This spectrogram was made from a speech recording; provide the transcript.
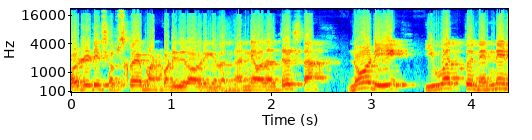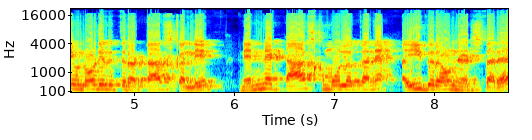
ಆಲ್ರೆಡಿ ಸಬ್ಸ್ಕ್ರೈಬ್ ಮಾಡ್ಕೊಂಡಿದ್ದೀರೋ ಅವರಿಗೆಲ್ಲ ಧನ್ಯವಾದ ತಿಳಿಸ್ತಾ. ನೋಡಿ, ಇವತ್ತು ನಿನ್ನೆ ನೀವು ನೋಡಿರ್ತೀರ ಟಾಸ್ಕ್ ಅಲ್ಲಿ, ನಿನ್ನೆ ಟಾಸ್ಕ್ ಮೂಲಕನೇ ಐದು ರೌಂಡ್ ನಡೆಸ್ತಾರೆ.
